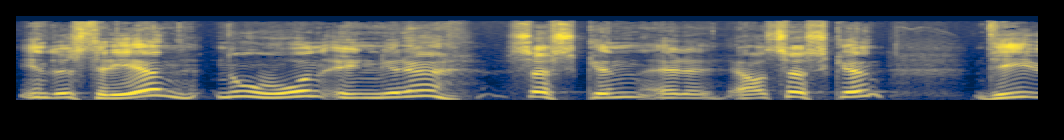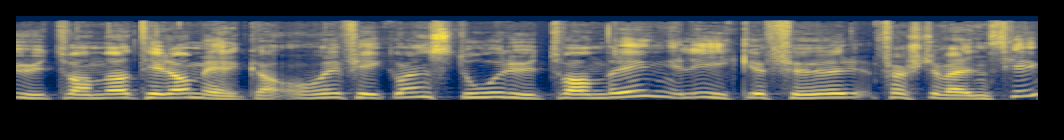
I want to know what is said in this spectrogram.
industrien. Noen yngre søsken, eller, ja, søsken de utvandra til Amerika. Og vi fikk jo en stor utvandring like før første verdenskrig.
